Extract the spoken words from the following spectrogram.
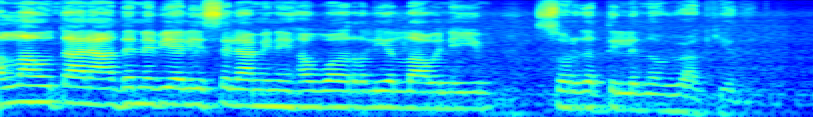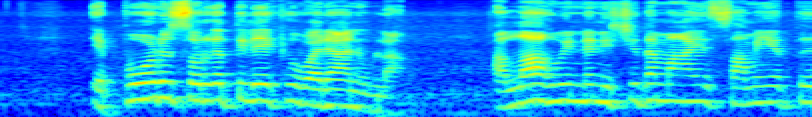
അള്ളാഹു താല ആദൻ നബി അലി ഇസ്ലാമിനെ ഹവ്വ അലി അള്ളാഹുവിനെയും സ്വർഗത്തിൽ നിന്ന് ഒഴിവാക്കിയത്. എപ്പോഴും സ്വർഗത്തിലേക്ക് വരാനുള്ള അള്ളാഹുവിന്റെ നിശ്ചിതമായ സമയത്ത്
